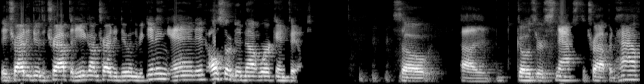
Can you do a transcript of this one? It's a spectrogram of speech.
They try to do the trap that Egon tried to do in the beginning, and it also did not work and failed. So uh, Gozer snaps the trap in half,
